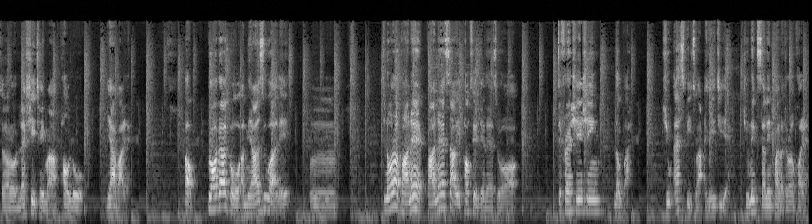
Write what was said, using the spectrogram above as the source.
ကျွန်တော်တို့လက်ရှိချိန်မှာဖောက်လို့ရပါတယ်ဟုတ် product ကိုအများစုကလေอืมကျွန်တော်တို့ကဘာနဲ့ဘာနဲ့စပြီးဖောက်စေခြင်းလဲဆိုတော့ differentiation လုပ်ပါ USP ဆိုတာအရေးကြီးတယ် unique selling point လို့ကျွန်တော်တို့ခေါ်တယ်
